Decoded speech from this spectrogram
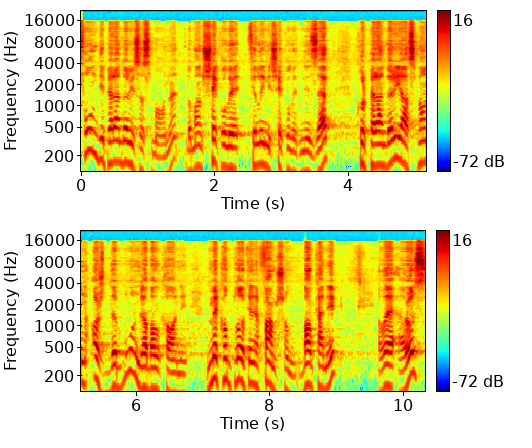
fundi i Perandorisë Osmane, domethënë shekulli, fillimi i shekullit të njëzet, kur Perandoria Osmane është dëbuar nga Ballkani me komplotin e famshëm ballkanik dhe rus,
